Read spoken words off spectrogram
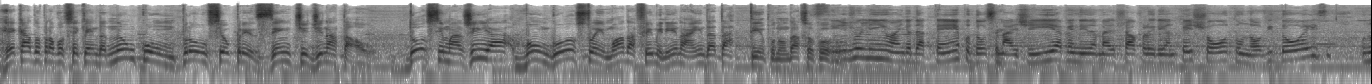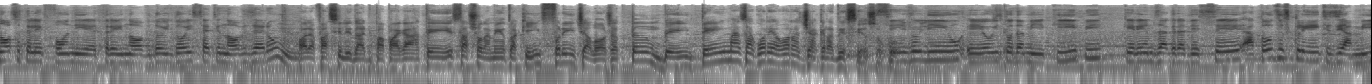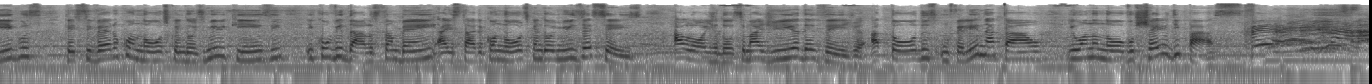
Recado para você que ainda não comprou o seu presente de Natal. Doce Magia, bom gosto em moda feminina, ainda dá tempo, não dá socorro? Sim, Julinho, ainda dá tempo. Doce Sim. Magia, Avenida Marechal Floriano Peixoto, 192. O nosso telefone é 3922-7901. Olha, facilidade para pagar, tem estacionamento aqui em frente à loja também tem, mas agora é hora de agradecer, Socorro. Sim, Julinho, eu Sim. e toda a minha equipe queremos agradecer a todos os clientes e amigos que estiveram conosco em 2015 e convidá-los também a estarem conosco em 2016. A loja Doce Magia deseja a todos um Feliz Natal e um Ano Novo cheio de paz. Feliz Natal!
